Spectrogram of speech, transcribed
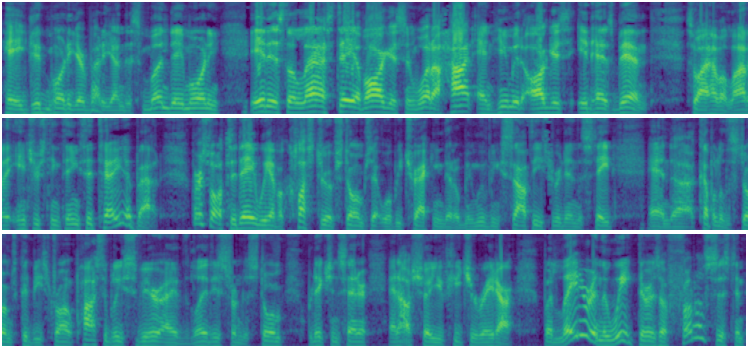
Hey, good morning, everybody. On this Monday morning, it is the last day of August, and what a hot and humid August it has been. So, I have a lot of interesting things to tell you about. First of all, today we have a cluster of storms that we'll be tracking that will be moving southeastward in the state, and uh, a couple of the storms could be strong, possibly severe. I have the latest from the Storm Prediction Center, and I'll show you future radar. But later in the week, there is a frontal system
